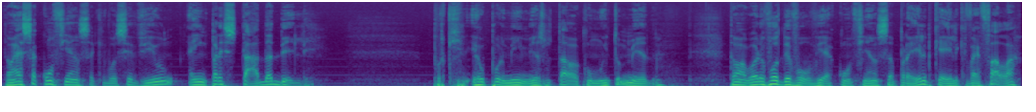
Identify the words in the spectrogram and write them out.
Então essa confiança que você viu é emprestada dele. Porque eu por mim mesmo estava com muito medo. Então agora eu vou devolver a confiança para ele, porque é ele que vai falar.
